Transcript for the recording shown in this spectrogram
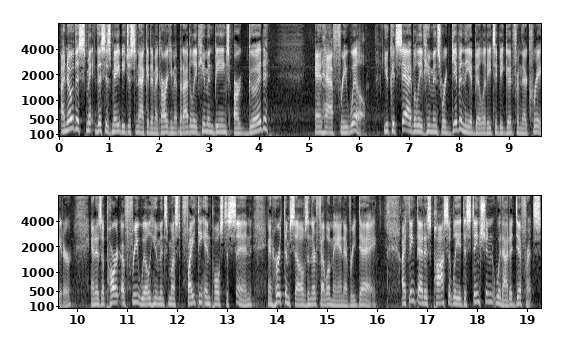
I know this this is maybe just an academic argument, but I believe human beings are good and have free will. You could say I believe humans were given the ability to be good from their creator, and as a part of free will, humans must fight the impulse to sin and hurt themselves and their fellow man every day. I think that is possibly a distinction without a difference.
